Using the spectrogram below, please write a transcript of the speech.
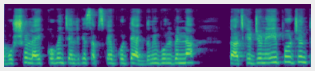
অবশ্যই লাইক করবেন চ্যানেলকে সাবস্ক্রাইব করতে একদমই ভুলবেন না। তো আজকের জন্য এই পর্যন্ত।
